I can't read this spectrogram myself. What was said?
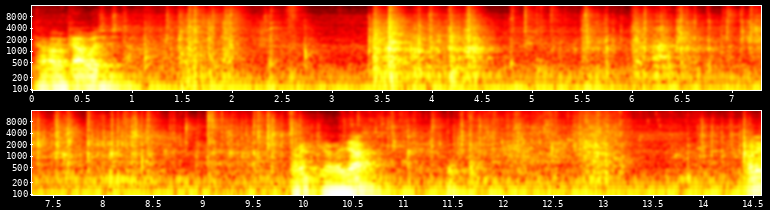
Y ahora lo que hago es esto. ¿Vale? Y ahora ya. ¿Vale?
